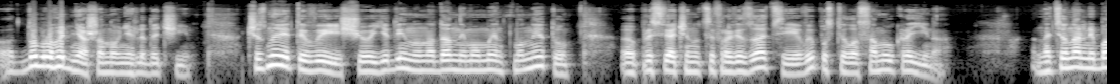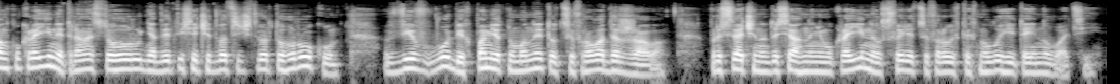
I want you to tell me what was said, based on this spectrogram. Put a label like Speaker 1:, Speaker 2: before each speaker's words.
Speaker 1: Доброго дня, шановні глядачі. Чи знаєте ви, що єдину на даний момент монету, е, присвячену цифровізації, випустила саме Україна? Національний банк України 13 грудня 2024 року ввів в обіг пам'ятну монету Цифрова держава, присвячену досягненням України у сфері цифрових технологій та інновацій.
